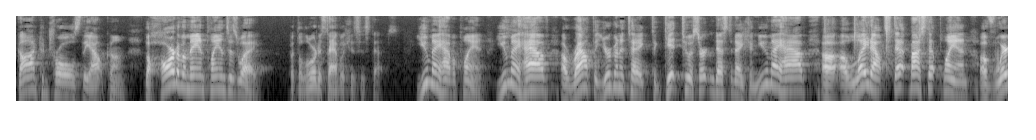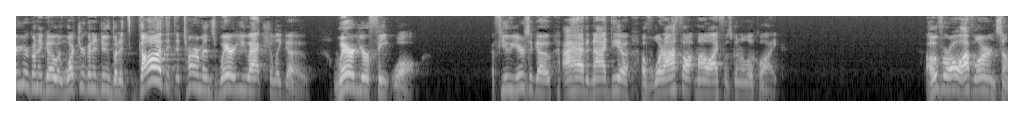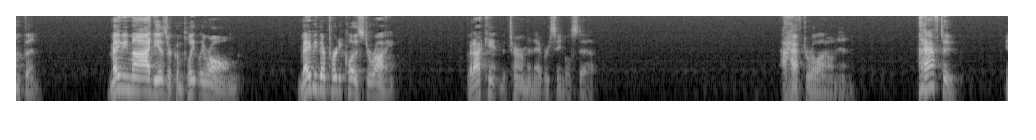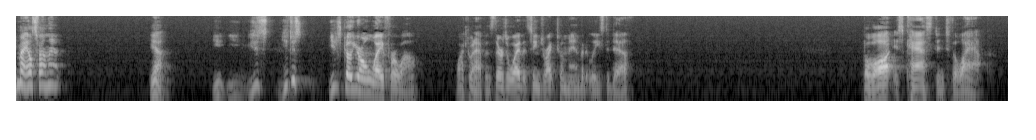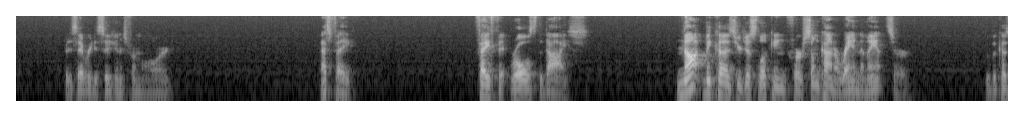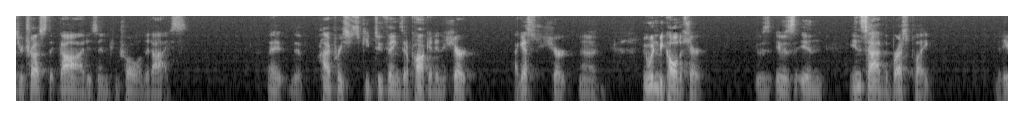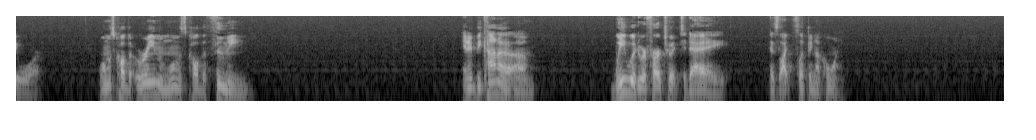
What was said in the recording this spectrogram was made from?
God controls the outcome. The heart of a man plans his way, but the Lord establishes his steps. You may have a plan. You may have a route that you're going to take to get to a certain destination. You may have a, a laid out step by step plan of where you're going to go and what you're going to do, but it's God that determines where you actually go, where your feet walk. A few years ago, I had an idea of what I thought my life was going to look like. Overall, I've learned something. Maybe my ideas are completely wrong. Maybe they're pretty close to right. But I can't determine every single step. I have to rely on Him. I have to. Anybody else found that? Yeah. You, you, you, just, you, just, you just go your own way for a while. Watch what happens. There's a way that seems right to a man, but it leads to death. The lot is cast into the lap, but its every decision is from the Lord. That's faith. Faith that rolls the dice. Not because you're just looking for some kind of random answer, but because you trust that God is in control of the dice. They, the high priests keep two things in a pocket in a shirt. I guess shirt. Uh, it wouldn't be called a shirt. It was, it was in inside the breastplate that he wore. One was called the Urim and one was called the Thummim. And it'd be kind of, um, we would refer to it today as like flipping a coin.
